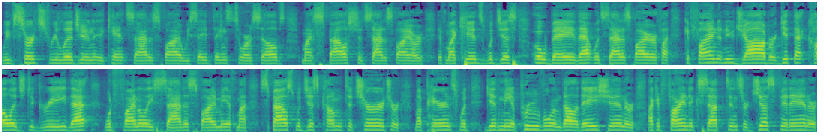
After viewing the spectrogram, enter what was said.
We've searched religion, it can't satisfy. We say things to ourselves, my spouse should satisfy, or if my kids would just obey, that would satisfy, or if I could find a new job or get that college degree, that would finally satisfy me. If my spouse would just come to church, or my parents would give me approval and validation, or I could find acceptance, or just fit in, or,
